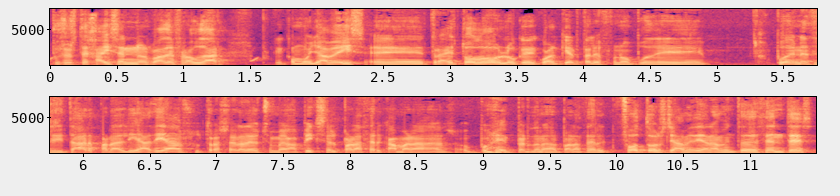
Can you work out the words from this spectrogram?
pues este Hisense nos va a defraudar, porque como ya veis, trae todo lo que cualquier teléfono puede, puede necesitar para el día a día, su trasera de 8 megapíxeles para hacer cámaras, perdonad, para hacer fotos ya medianamente decentes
